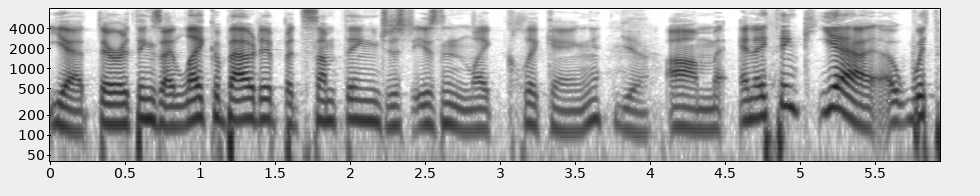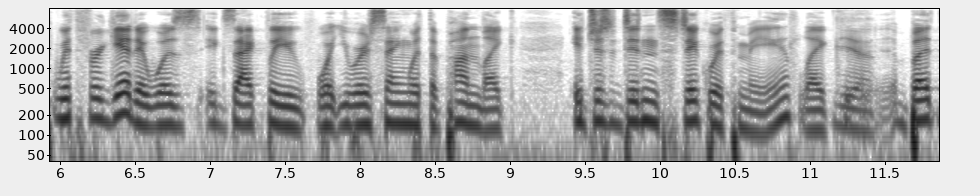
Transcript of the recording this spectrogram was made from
Yet there are things I like about it, but something just isn't like clicking. Yeah. Um, and I think yeah, with with forget it was exactly what you were saying with the pun. Like it just didn't stick with me. Like Yeah. but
